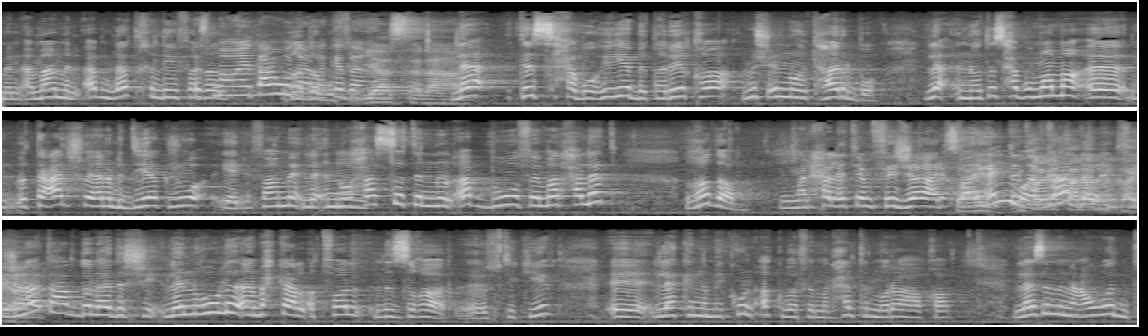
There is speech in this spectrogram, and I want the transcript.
من أمام الأب لا تخليه بس يفرغ ما هو يتعود على كده. يا سلام. لا تسحبه هي بطريقة مش إنه تهربه لا إنه تسحبه. ماما آه، تعال شوي أنا بدي إياك جوا. يعني فاهمة؟ لأنه حست إنه الأب هو في مرحلة غضب مرحلة انفجار. فهي لبقة الانفجار لا تعرضوا لهذا الشيء لأنه هو أنا بحكي على الأطفال الصغار عرفتي كيف؟ آه، لكن لما يكون أكبر في مرحلة المراهقة لازم نعود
